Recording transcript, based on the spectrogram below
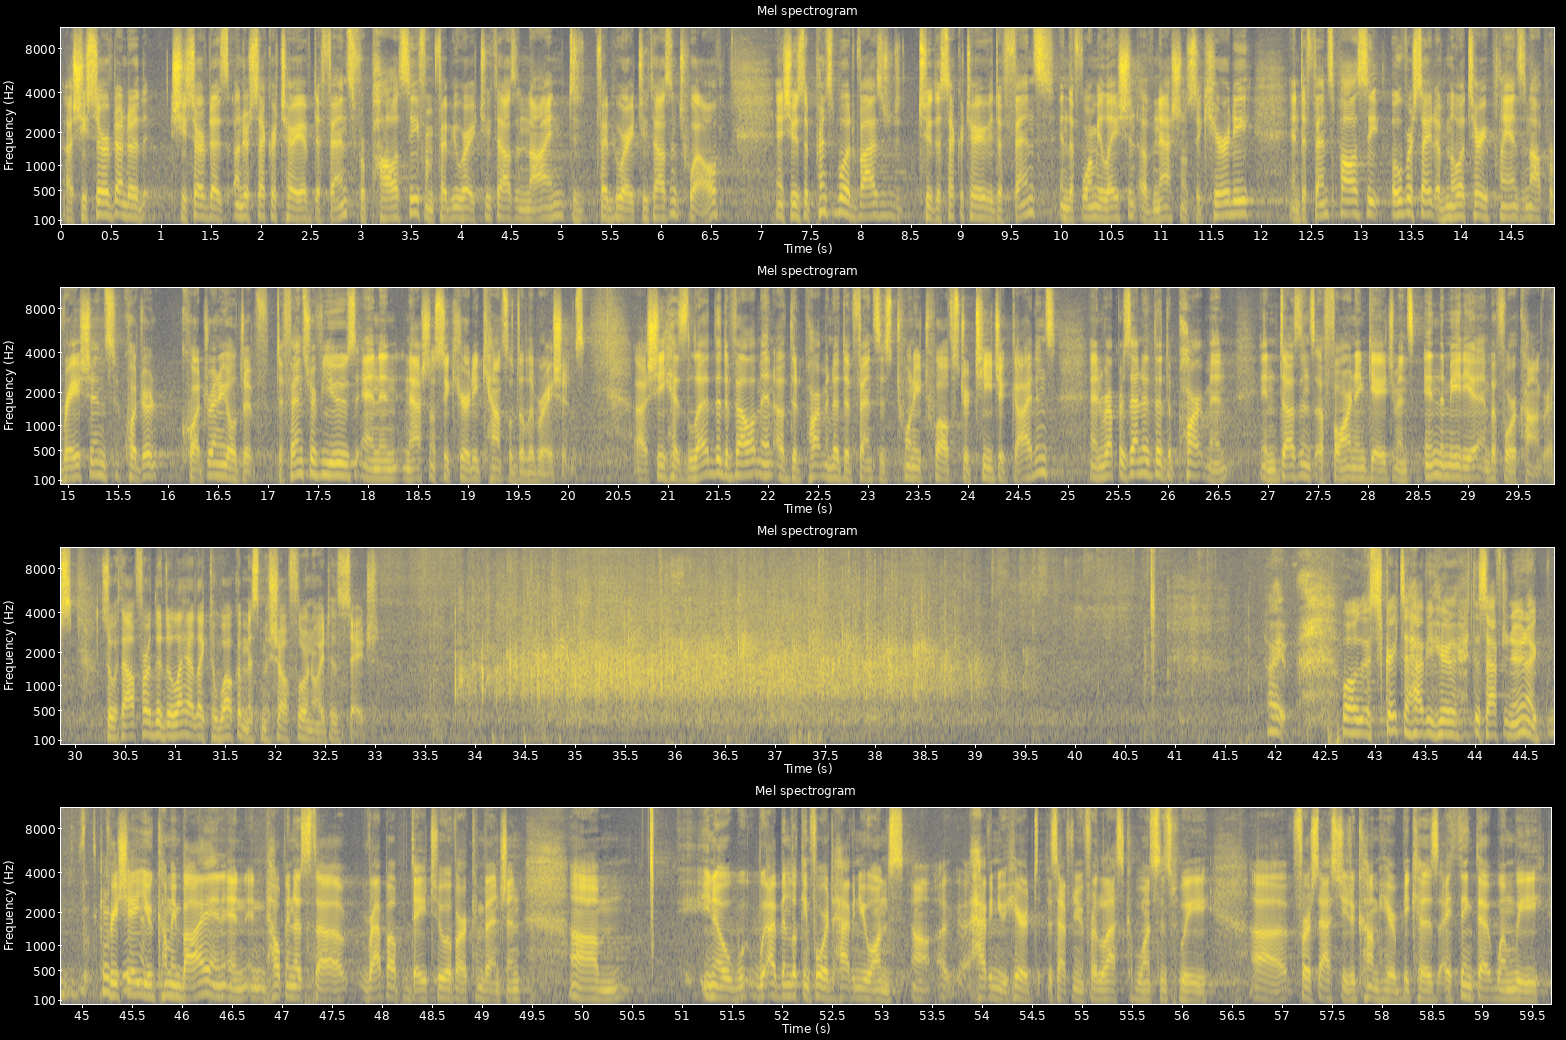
Uh, she served under the, she served as Undersecretary of Defense for Policy from February 2009 to February 2012, and she was the principal advisor to the Secretary of Defense in the formulation of national security and defense policy, oversight of military plans and operations, quadri- quadrennial de- defense reviews, and in National Security Council deliberations. Uh, she has led the development of the Department of Defense's 2012 strategic strategic guidance and represented the department in dozens of foreign engagements in the media and before Congress. So without further delay, I'd like to welcome Ms. Michele Flournoy to the stage. All right. Well, it's great to have you here this afternoon. I appreciate you coming by and, and, and helping us uh, wrap up day two of our convention. Um, you know, w- I've been looking forward to having you on, uh, having you here t- this afternoon for the last couple months since we uh, first asked you to come here because I think that when we,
